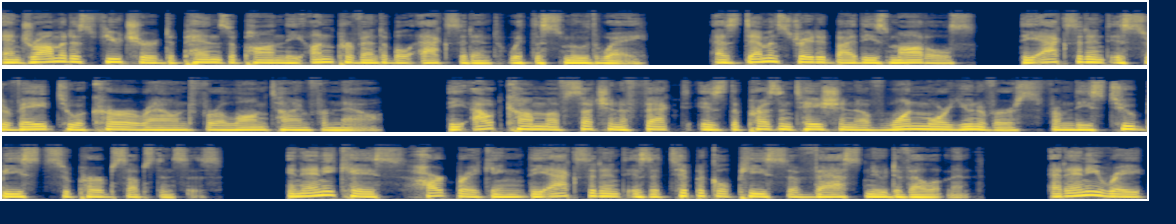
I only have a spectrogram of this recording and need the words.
Andromeda's future depends upon the unpreventable accident with the smooth way. As demonstrated by these models, the accident is surveyed to occur around for a long time from now. The outcome of such an effect is the presentation of one more universe from these two beast superb substances. In any case, heartbreaking, the accident is a typical piece of vast new development. At any rate,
